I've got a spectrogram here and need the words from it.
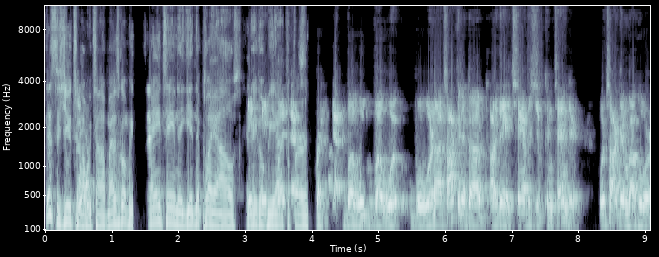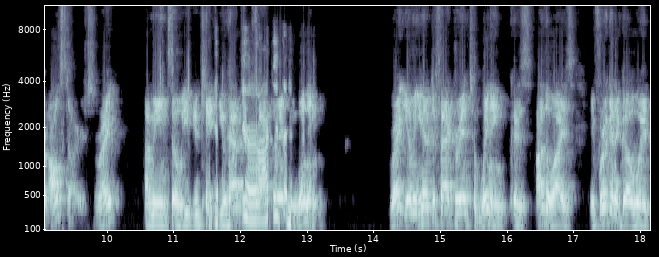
This is Utah Yeah. we're talking about. It's going to be the same team that get in the playoffs, and they're going to be out the first. But, but, we- but we're, but we're not talking about are they a championship contender? We're talking about who are all stars, right? I mean, so you, you can't you have to factor into winning, right? I mean, you have to factor into winning because otherwise, if we're going to go with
